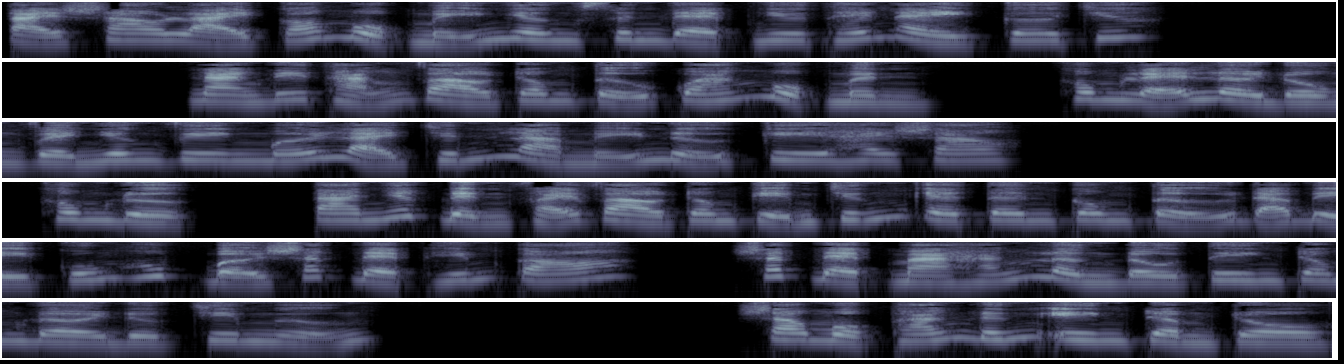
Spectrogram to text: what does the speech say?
tại sao lại có một mỹ nhân xinh đẹp như thế này cơ chứ? Nàng đi thẳng vào trong tử quán một mình, không lẽ lời đồn về nhân viên mới lại chính là mỹ nữ kia hay sao? Không được, ta nhất định phải vào trong kiểm chứng kê tên công tử đã bị cuốn hút bởi sắc đẹp hiếm có, sắc đẹp mà hắn lần đầu tiên trong đời được chiêm ngưỡng. Sau một tháng đứng yên trầm trồ,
